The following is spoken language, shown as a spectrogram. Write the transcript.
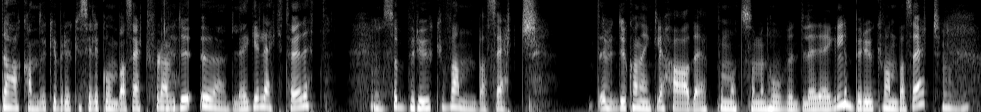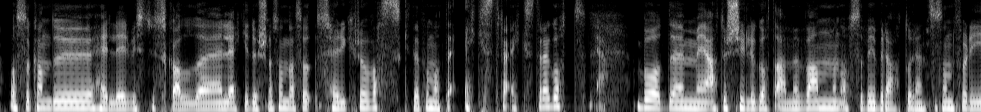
da kan du ikke bruke silikonbasert, for da vil du ødelegge leketøyet ditt. Mm. Så bruk vannbasert. Du kan egentlig ha det på en måte som en hovedregel, bruk vannbasert. Og så kan du heller, hvis du skal eh, leke i dusjen og sånn, da, så sørg for å vaske det på en måte ekstra, ekstra godt. Ja. Både med at du skyller godt av med vann, men også vibratorrens og sånn, fordi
